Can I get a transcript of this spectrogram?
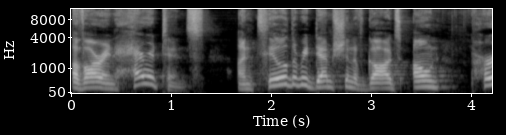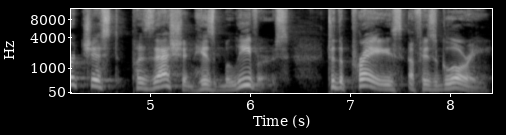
of our inheritance until the redemption of God's own purchased possession, his believers, to the praise of his glory,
